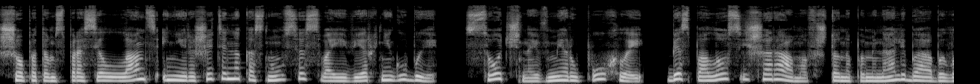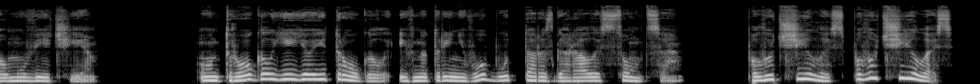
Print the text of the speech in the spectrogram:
Шепотом спросил Ланс и нерешительно коснулся своей верхней губы, сочной, в меру пухлой, без полос и шрамов, что напоминали бы о былом увечье. Он трогал ее и трогал, и внутри него будто разгоралось солнце. Получилось, получилось!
